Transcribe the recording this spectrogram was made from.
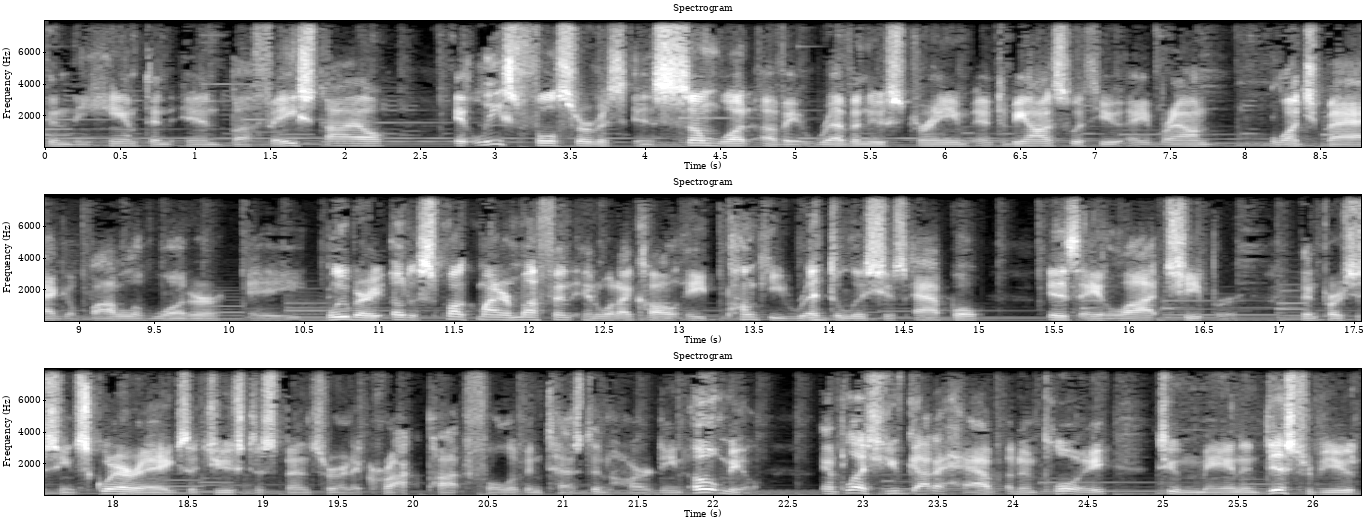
than the Hampton Inn buffet style. At least full service is somewhat of a revenue stream. And to be honest with you, a brown lunch bag, a bottle of water, a blueberry Otis Spunkmeyer muffin, and what I call a punky red delicious apple is a lot cheaper than purchasing square eggs, a juice dispenser, and a crock pot full of intestine hardening oatmeal. And plus, you've got to have an employee to man and distribute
